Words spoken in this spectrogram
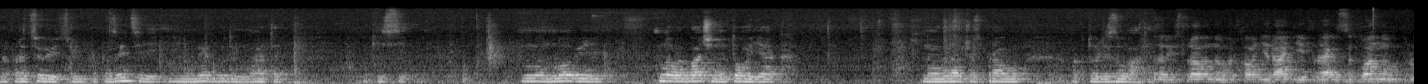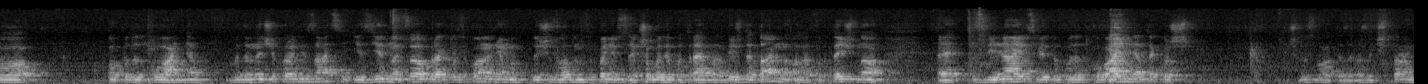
напрацюють свої пропозиції, і ми будемо мати якісь ну, нові, нове бачення того, як нововидавчу справу актуалізувати. Зареєстровано у Верховній Раді проект закону про оподаткування видавничих організацій. І згідно цього проекту закону, в ньому ще згодом зупинюся, якщо буде потреба більш детально, але фактично е, звільняються від оподаткування також, що дозволити зараз зачитаю.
